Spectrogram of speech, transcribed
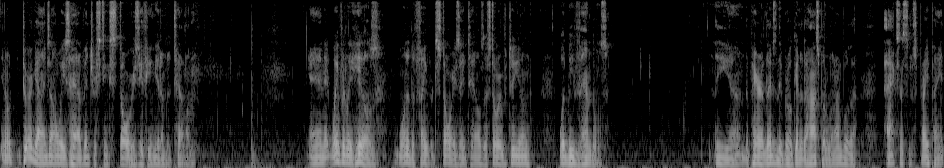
You know, tour guides always have interesting stories if you can get them to tell them. And at Waverly Hills, one of the favorite stories they tell is a story of two young would-be vandals. The uh, the pair allegedly broke into the hospital armed with a axe and some spray paint.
